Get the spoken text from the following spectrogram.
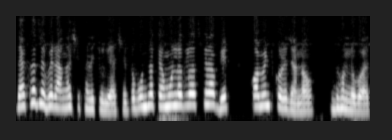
দেখা যাবে রাঙা সেখানে চলে আসে। তো বন্ধুরা, কেমন লাগল আজকের আপডেট কমেন্ট করে জানাও। ধন্যবাদ।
